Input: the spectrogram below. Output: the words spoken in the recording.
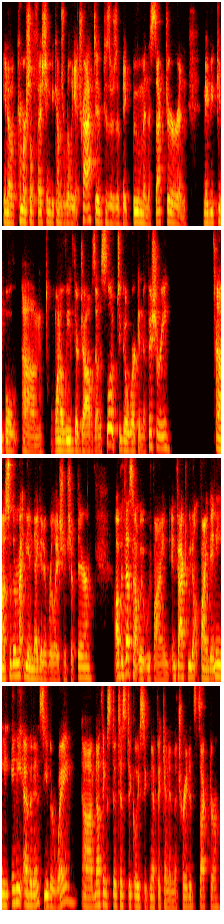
you know, commercial fishing becomes really attractive because there's a big boom in the sector and maybe people um, want to leave their jobs on the slope to go work in the fishery. Uh, so there might be a negative relationship there. Uh, but that's not what we find. In fact, we don't find any, any evidence either way, uh, nothing statistically significant in the traded sector.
